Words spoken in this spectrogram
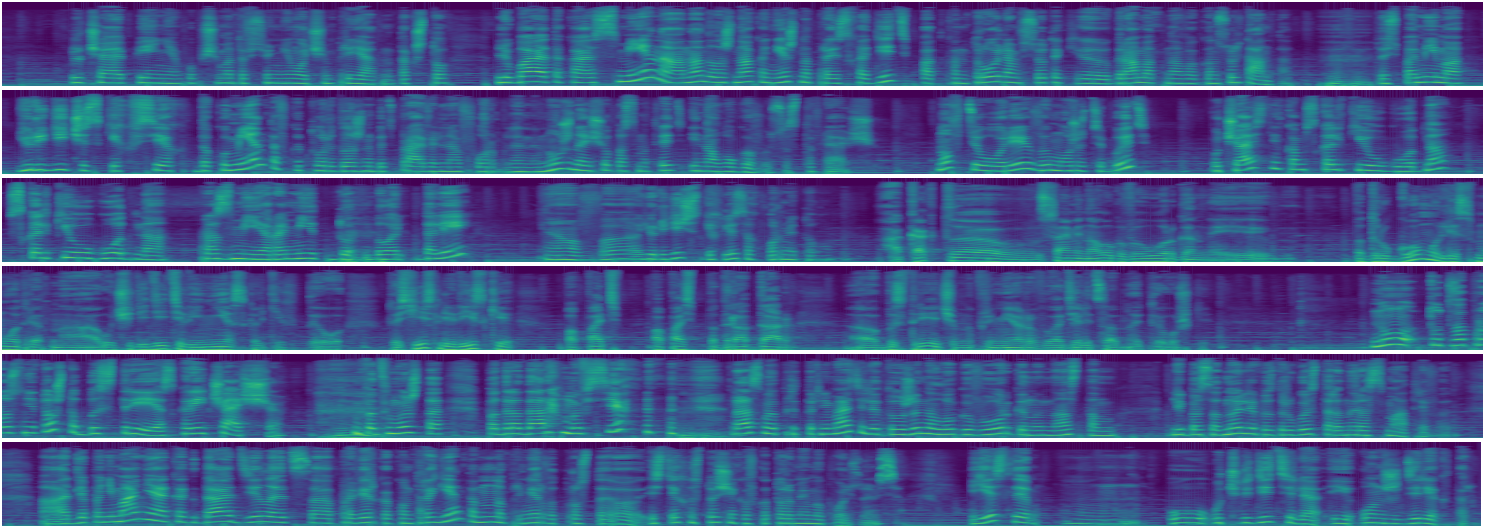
включая пение. В общем, это все не очень приятно. Так что любая такая смена, она должна, конечно, происходить под контролем все-таки грамотного консультанта. Мгм. То есть помимо юридических всех документов, которые должны быть правильно оформлены, нужно еще посмотреть и налоговую составляющую. Но в теории вы можете быть участником скольки угодно, скольки угодно размерами до- до- долей э, в юридических лицах в форме ТО. А как-то сами налоговые органы по-другому ли смотрят на учредителей нескольких ТО? То есть есть ли риски попасть, попасть под радар э, быстрее, чем, например, владелец одной ТОшки? Ну, тут вопрос не то, что быстрее, а скорее чаще. М, Потому что под радаром мы все. мгм. Раз мы предприниматели, то уже налоговые органы нас там либо с одной, либо с другой стороны рассматривают. А для понимания, когда делается проверка контрагента, ну, например, вот просто из тех источников, которыми мы пользуемся. Если у учредителя и он же директор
